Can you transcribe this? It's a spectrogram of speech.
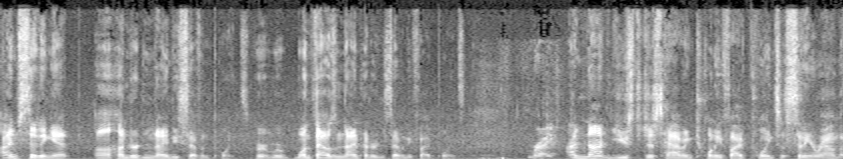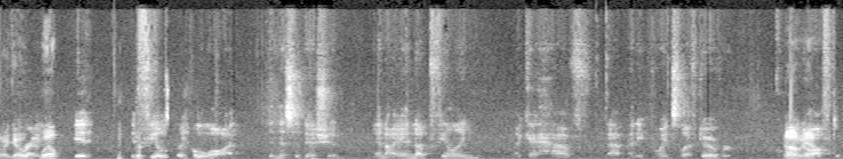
I'm sitting at 197 points or, or 1,975 points. Right. I'm not used to just having 25 points of sitting around that I go, Right. well, It it feels like a lot in this edition, and I end up feeling like I have that many points left over quite Oh, yeah. often.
